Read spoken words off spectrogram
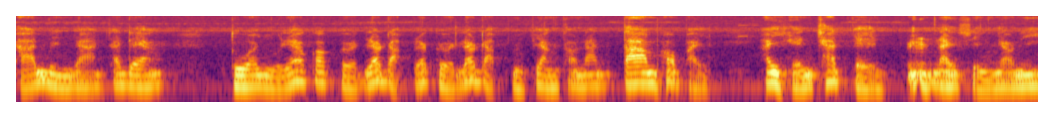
ขารวิญญาณแสดงตัวอยู่แล้วก็เกิดแล้วดับแล้วเกิดแล้วดับอยู่เพียงเท่านั้นตามเข้าไป ให้เห็นชัดเจนในสิ่งเหล่านี้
